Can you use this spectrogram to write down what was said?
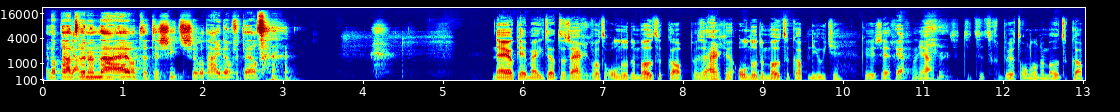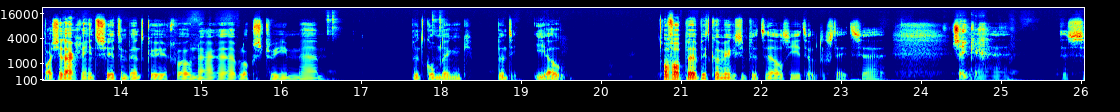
En dan praten we hem na, hè, want het is iets wat hij dan vertelt. Nee, oké, maar dat is eigenlijk wat onder de motorkap. Dat is eigenlijk een onder de motorkap nieuwtje. Kun je zeggen ja. van ja, het, het, gebeurt onder de motorkap. Als je daar geïnteresseerd in bent, kun je gewoon naar uh, blockstream.com, uh, denk ik. .io. Of op uh, bitcoinmagazine.nl zie je het ook nog steeds. Uh, Zeker. dus,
